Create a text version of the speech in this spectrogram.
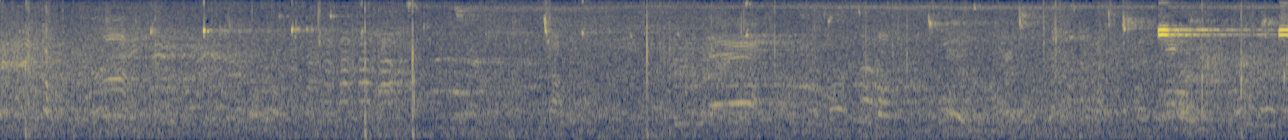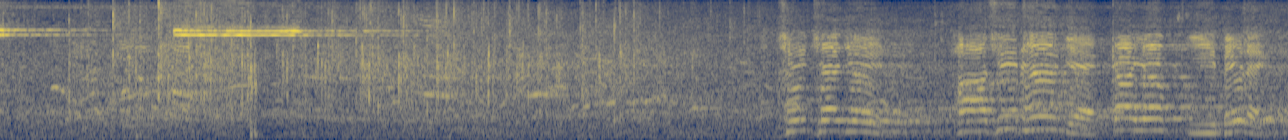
一月，下村香爷加一二比零。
